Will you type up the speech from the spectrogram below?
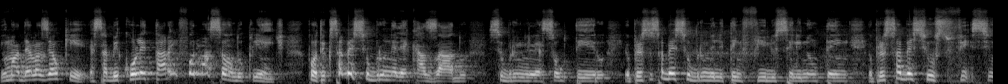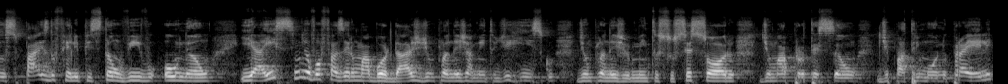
E uma delas é o quê? É saber coletar a informação do cliente. Pô, tem que saber se o Bruno ele é casado, se o Bruno ele é solteiro. Eu preciso saber se o Bruno ele tem filho, se ele não tem. Eu preciso saber se os, se os pais do Felipe estão vivos ou não. E aí sim eu vou fazer uma abordagem de um planejamento de risco, de um planejamento sucessório, de uma proteção de patrimônio para ele,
